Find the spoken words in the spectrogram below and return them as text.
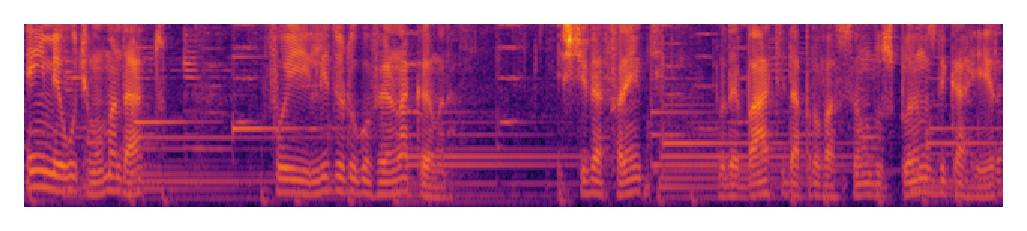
Em meu último mandato, fui líder do governo na Câmara. Estive à frente do debate da aprovação dos planos de carreira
